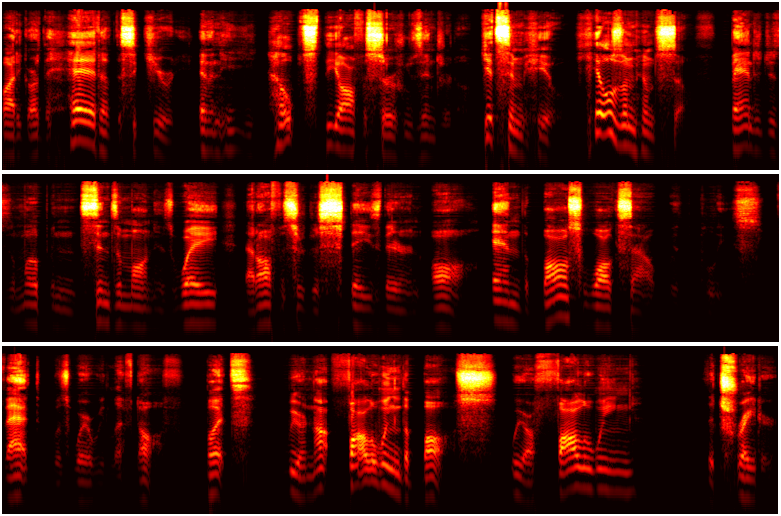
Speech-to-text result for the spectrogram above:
bodyguard, the head of the security. And then he helps the officer who's injured up, gets him healed, heals him himself, bandages him up, and sends him on his way. That officer just stays there in awe. And the boss walks out with the police. That was where we left off. But we are not following the boss. We are following the traitor.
